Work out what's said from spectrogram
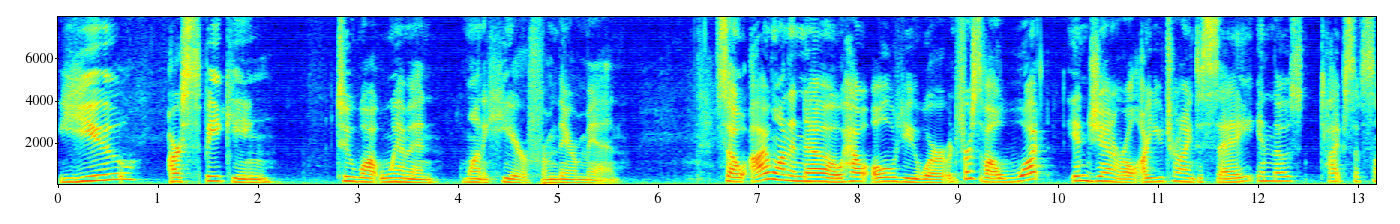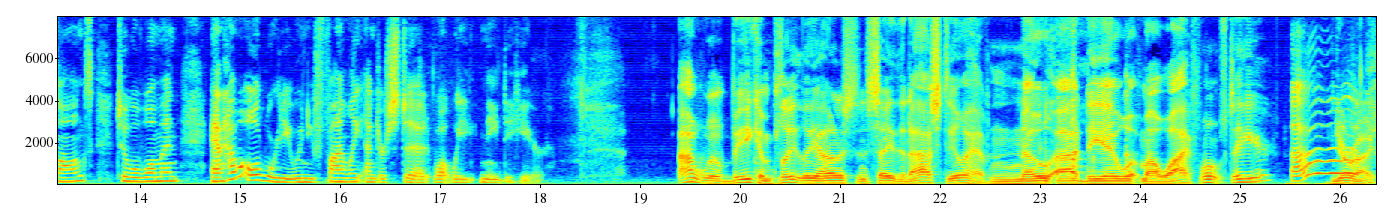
You are speaking to what women want to hear from their men. So I want to know how old you were. First of all, what in general are you trying to say in those types of songs to a woman? And how old were you when you finally understood what we need to hear? I will be completely honest and say that I still have no idea what my wife wants to hear. Oh, You're right.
